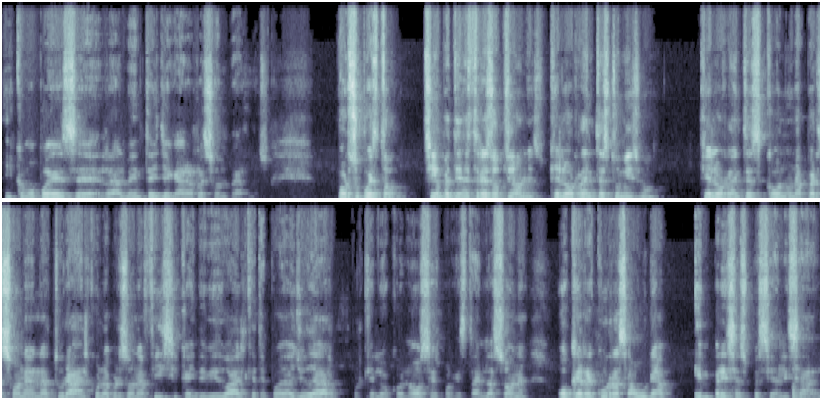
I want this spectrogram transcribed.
y cómo puedes eh, realmente llegar a resolverlos. Por supuesto, siempre tienes tres opciones, que lo rentes tú mismo, que lo rentes con una persona natural, con una persona física, individual, que te pueda ayudar porque lo conoces, porque está en la zona, o que recurras a una empresa especializada.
